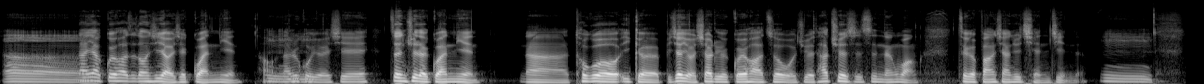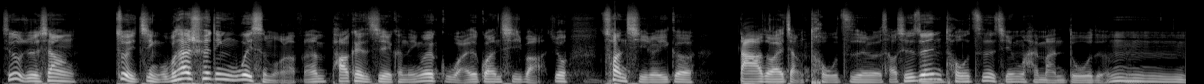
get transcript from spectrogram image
嗯，那要规划这东西，要有一些观念。好，那如果有一些正确的观念，那透过一个比较有效率的规划之后，我觉得它确实是能往这个方向去前进的。嗯，其实我觉得像。最近我不太确定为什么了，反正 Podcast 界可能因为股癌的关系吧，就串起了一个大家都在讲投资的热潮。其实最近投资的节目还蛮多的，嗯，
